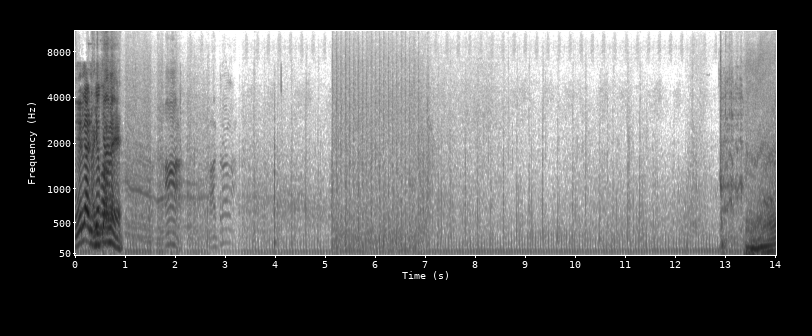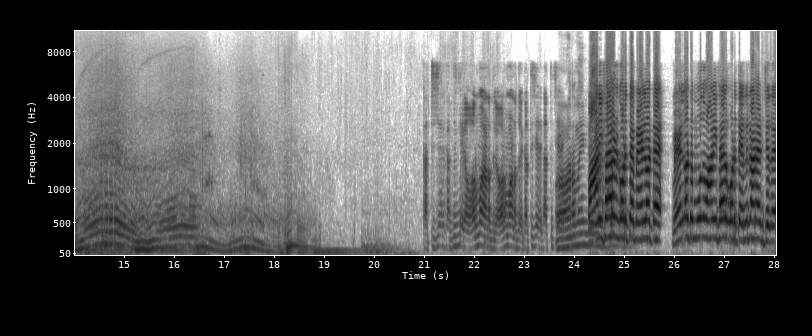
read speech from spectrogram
നീയല്ലേ അടിക്കാൻ പറഞ്ഞേ? കത്തിച്ചേര് കത്തിച്ചേര്. ഓർമ്മ കാണത്തില്ല ഓർമ്മ കാണത്തില്ല. കത്തിച്ചേര് കത്തിച്ചേര്. വാണി ഫയർ കൊടുത്തേ മേളിലോട്ട്. മേളിലോട്ട് മൂന്ന് വാണി ഫയർ കൊടുത്തേ. എന്നിട്ടാണ് അടിച്ചത്?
